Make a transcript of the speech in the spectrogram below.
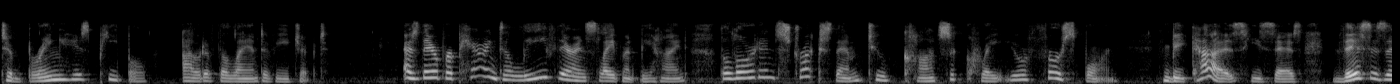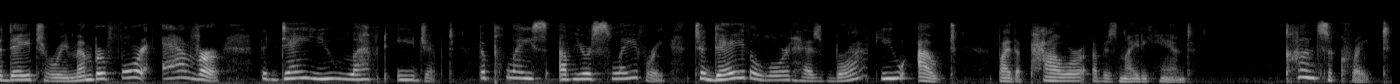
to bring his people out of the land of Egypt. As they're preparing to leave their enslavement behind, the Lord instructs them to consecrate your firstborn. Because, he says, this is a day to remember forever the day you left Egypt, the place of your slavery. Today the Lord has brought you out by the power of his mighty hand. Consecrate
